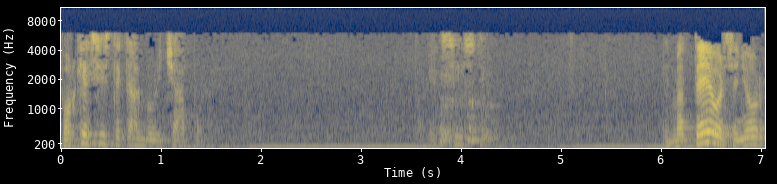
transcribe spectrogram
¿Por qué existe Calvary Chapel? ¿Por qué existe? En Mateo el Señor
